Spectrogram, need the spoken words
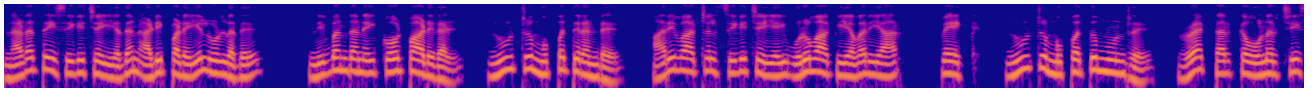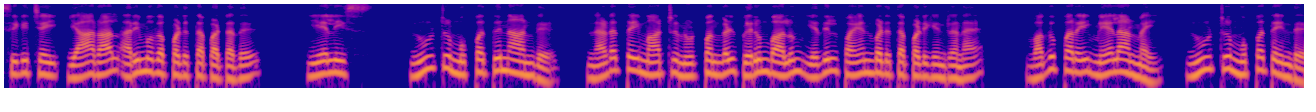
நடத்தை சிகிச்சை எதன் அடிப்படையில் உள்ளது? நிபந்தனை கோட்பாடுகள். நூற்று முப்பத்திரண்டு. அறிவாற்றல் சிகிச்சையை உருவாக்கியவர் யார்? பேக். நூற்று முப்பத்து மூன்று ரெக் தர்க்க உணர்ச்சி சிகிச்சை யாரால் அறிமுகப்படுத்தப்பட்டது? எலிஸ் நூற்று முப்பத்து நான்கு நடத்தை மாற்று நுட்பங்கள் பெரும்பாலும் எதில் பயன்படுத்தப்படுகின்றன? வகுப்பறை மேலாண்மை. நூற்று முப்பத்தைந்து.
